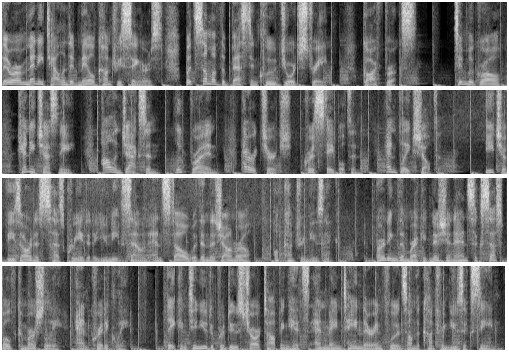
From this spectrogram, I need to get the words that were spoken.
There are many talented male country singers, but some of the best include George Strait, Garth Brooks, Tim McGraw, Kenny Chesney, Alan Jackson, Luke Bryan, Eric Church, Chris Stapleton, and Blake Shelton. Each of these artists has created a unique sound and style within the genre of country music, earning them recognition and success both commercially and critically. They continue to produce chart-topping hits and maintain their influence on the country music scene.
